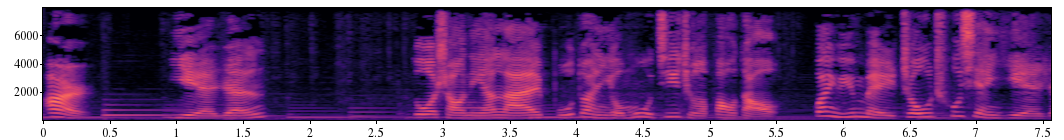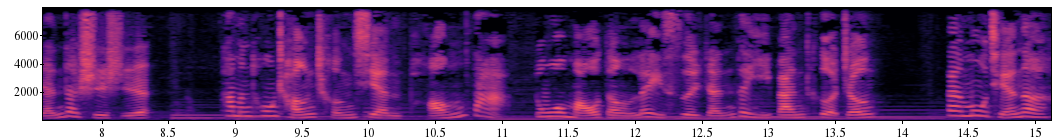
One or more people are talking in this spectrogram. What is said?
二，野人，多少年来不断有目击者报道关于美洲出现野人的事实，他们通常呈现庞大、多毛等类似人的一般特征，但目前呢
